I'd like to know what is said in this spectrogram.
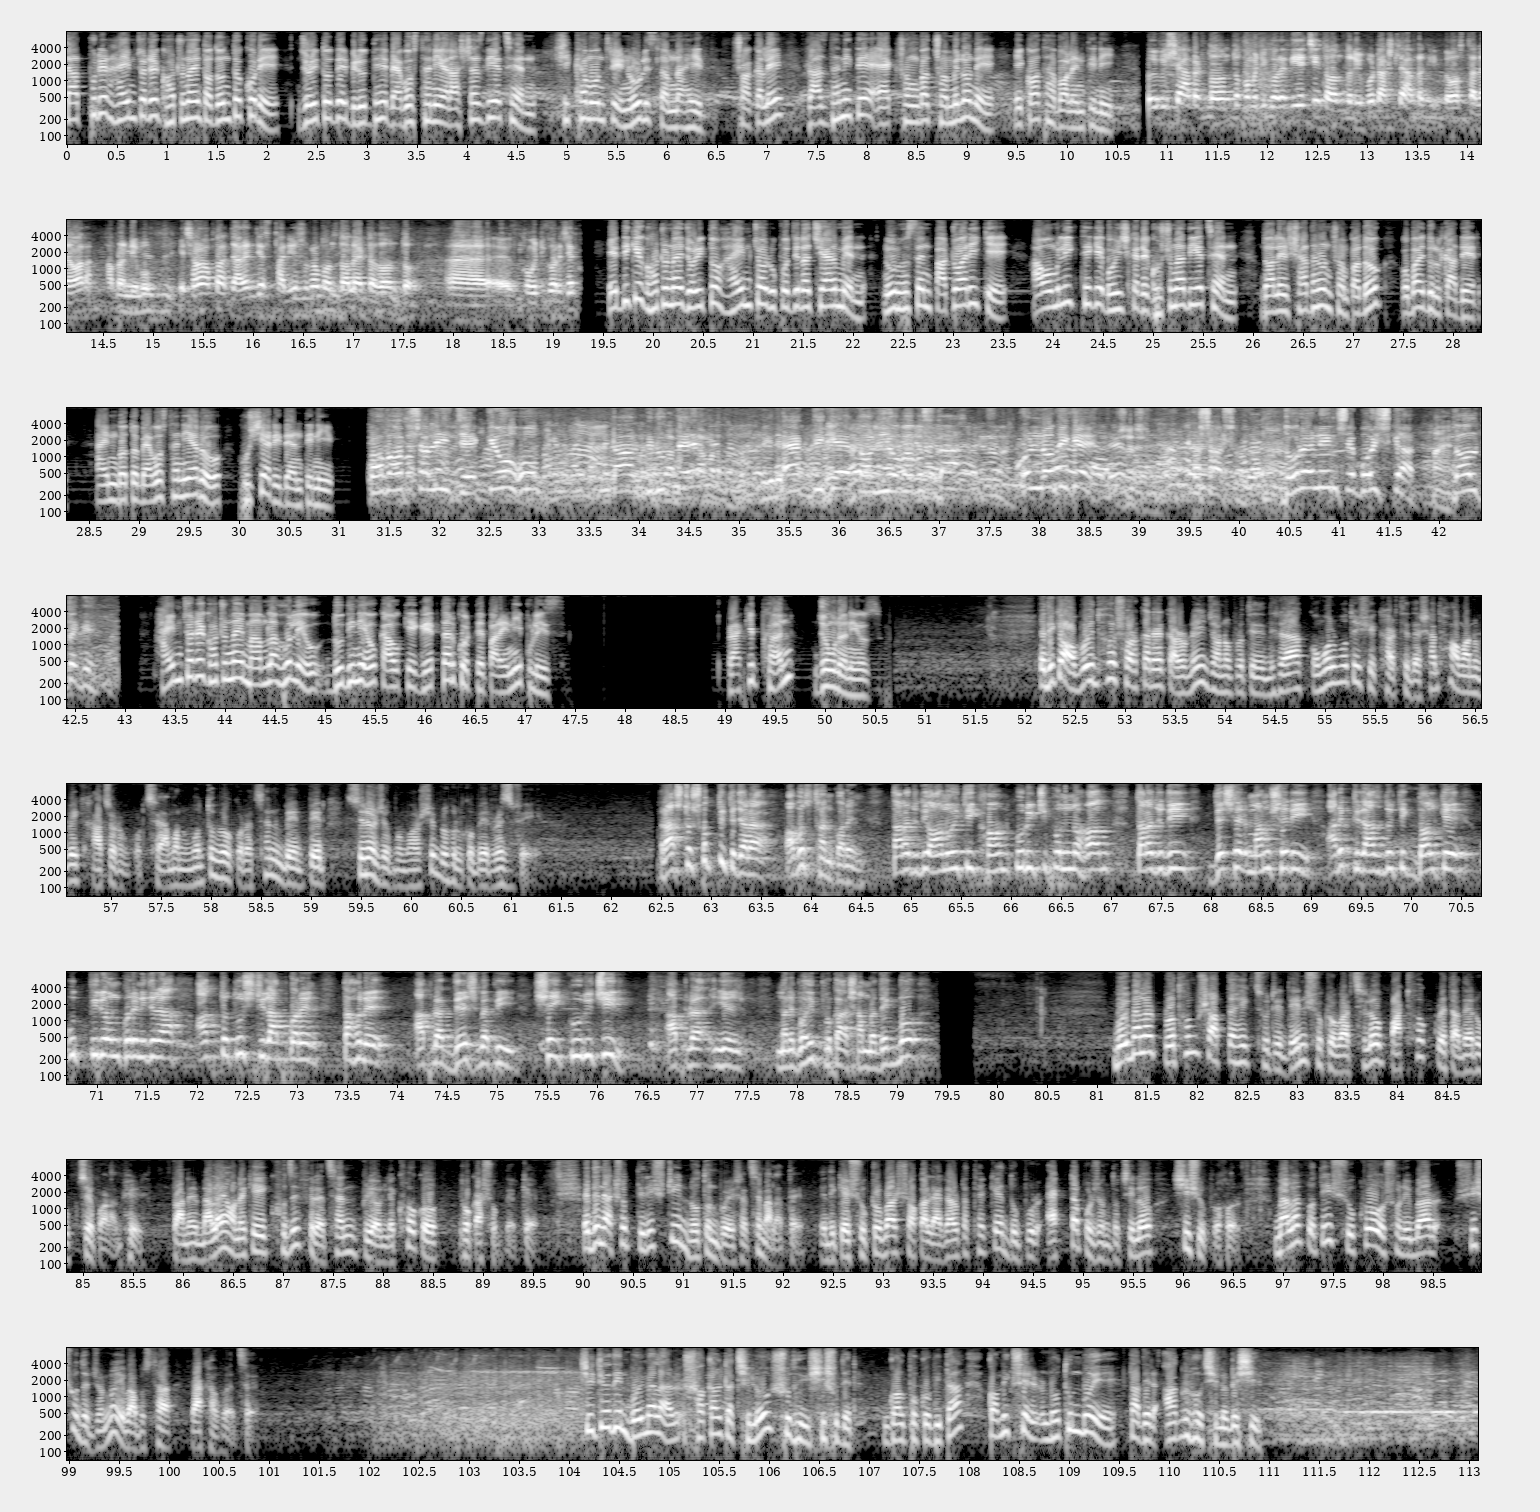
চাঁদপুরের হাইমচরের ঘটনায় তদন্ত করে জড়িতদের বিরুদ্ধে ব্যবস্থা নেওয়ার আশ্বাস দিয়েছেন শিক্ষামন্ত্রী নুরুল ইসলাম নাহিদ। সকালে রাজধানীতে এক সংবাদ সম্মেলনে কথা বলেন তিনি। ওই বিষয়ে আমরা তদন্ত কমিটি করে দিয়েছি, তদন্ত রিপোর্ট আসলে আমরা কি ব্যবস্থা নেওয়ার আমরা নেব। এছাড়াও আপনারা জানেন যে স্থানীয় সরকার মন্ত্রণালয় একটা তদন্ত কমিটি করেছে। এদিকে ঘটনায় জড়িত হাইমচর উপজেলা চেয়ারম্যান নূর হোসেন পাটোয়ারিকে আওয়ামী লীগ থেকে বহিষ্কারের ঘোষণা দিয়েছেন দলের সাধারণ সম্পাদক ওবায়দুল কাদের। আইনগত ব্যবস্থা নেওয়ারও হুঁশিয়ারি দেন তিনি। প্রভাবশালী যে কেউ হোক, তার বিরুদ্ধে একদিকে দলীয় ব্যবস্থা, অন্যদিকে প্রশাসন। ধরে নিন সে বহিষ্কার দল থেকে। হাইমচরের ঘটনায় মামলা হলেও দুদিনেও কাউকে গ্রেপ্তার করতে পারেনি পুলিশ। রাকিব খান, যমুনা নিউজ। এদিকে অবৈধ সরকারের কারণে জনপ্রতিনিধিরা কোমলমতি শিক্ষার্থীদের সাথে অমানবিক আচরণ করছে। এমন মন্তব্য করেছেন বিএনপির সিনিয়র যুগ্ম মহাসচিব রুহুল কবির রিজভি। রাষ্ট্রশক্তিতে যারা অবস্থান করেন, তারা যদি অনৈতিক হন, কুরুচিপূর্ণ হন, তারা যদি দেশের মানুষেরই আরেকটি রাজনৈতিক দলকে উৎপীড়ন করে নিজেরা আত্মতুষ্টি লাভ করেন, তাহলে আপনার দেশব্যাপী সেই কুরুচির আপনার ইয়ে মানে বহিঃপ্রকাশ আমরা দেখব। বইমেলার প্রথম সাপ্তাহিক ছুটির দিন শুক্রবার ছিল পাঠক ক্রেতাদের উপচে পড়া ভিড়। প্রাণের মেলায় অনেকেই খুঁজে ফিরেছেন প্রিয় লেখক ও প্রকাশকদেরকে। এদিন একশো তিরিশটি নতুন বই এসেছে মেলাতে। এদিকে শুক্রবার সকাল এগারোটা থেকে দুপুর একটা পর্যন্ত ছিল শিশু প্রহর। মেলার প্রতি শুক্র ও শনিবার শিশুদের জন্য এ ব্যবস্থা রাখা হয়েছে। তৃতীয় দিন বইমেলার সকালটা ছিল শুধুই শিশুদের। গল্প, কবিতা, কমিক্সের নতুন বইয়ে তাদের আগ্রহ ছিল বেশি।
